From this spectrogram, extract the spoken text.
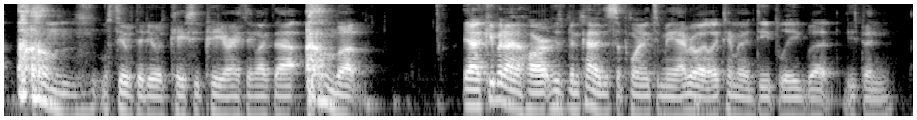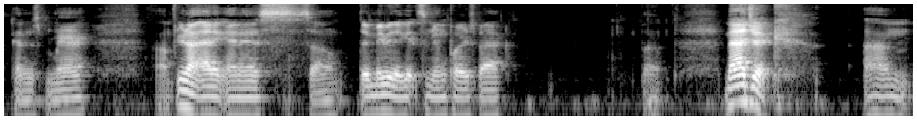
we'll see what they do with KCP or anything like that, but yeah, keep an eye on Hart, who's been kind of disappointing to me. I really liked him in a deep league, but he's been kind of just meh. Um, you're not adding Ennis, so maybe they get some young players back. But Magic, um,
